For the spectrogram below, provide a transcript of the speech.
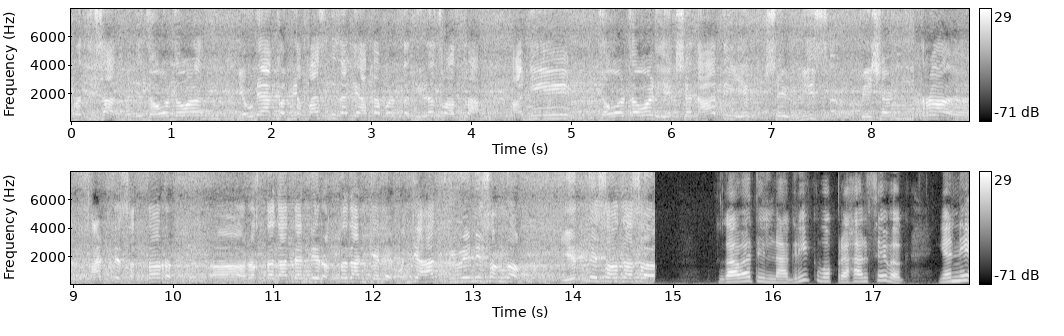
प्रतिसाद म्हणजे जवळजवळ एवढ्या कमी तपासणी झाली आतापर्यंत दीडच वाजला आणि जवळजवळ एकशे दहा ते एकशे वीस पेशंट साठ ते सत्तर रक्तदात्यांनी रक्तदान केले. म्हणजे हा त्रिवेणी संगम येत नाही सहजासहज गावातील नागरिक व प्रहारसेवक यांनी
